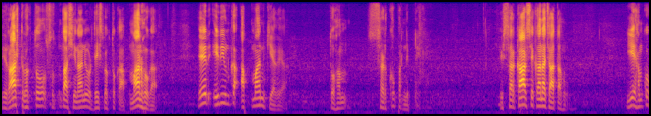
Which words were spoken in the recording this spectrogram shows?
ये राष्ट्रभक्तों, स्वतंत्रता सेनानी और देशभक्तों का अपमान होगा। और यदि उनका अपमान किया गया तो हम सड़कों पर निपटेंगे। इस सरकार से कहना चाहता हूँ, ये हमको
